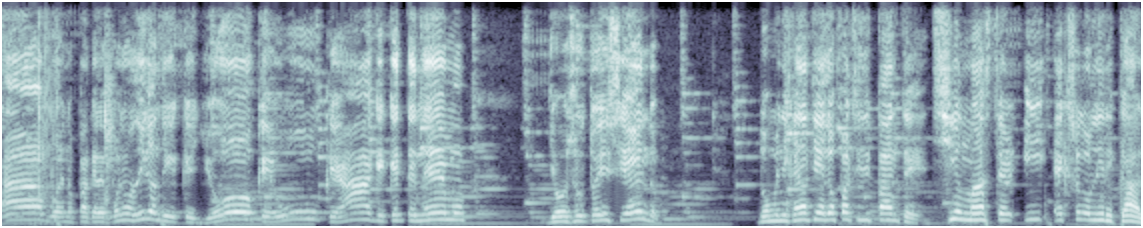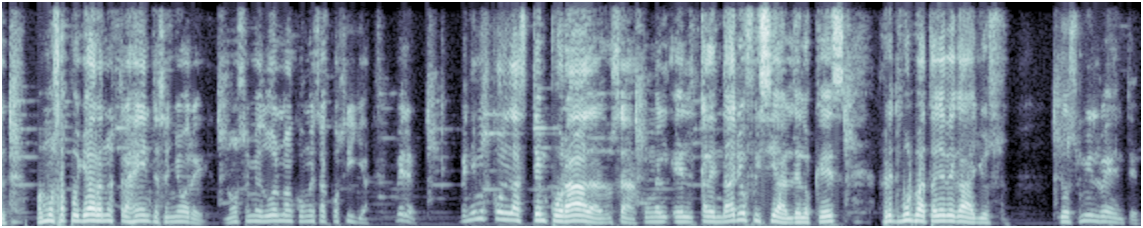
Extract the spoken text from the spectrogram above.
Ah, bueno, para que después no digan que yo, que uh, que ah, que qué tenemos. Yo eso estoy diciendo. Dominicana tiene dos participantes, Chillmaster y Éxodo Lirical. Vamos a apoyar a nuestra gente, señores. No se me duerman con esa cosilla. Miren, venimos con las temporadas, o sea, con el, el calendario oficial de lo que es Red Bull Batalla de Gallos 2020.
